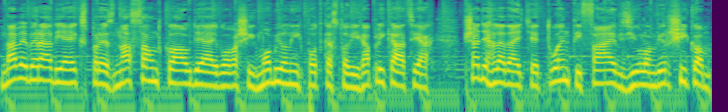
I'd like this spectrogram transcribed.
na webe Rádia Express, na Soundcloude aj vo vašich mobilných podcastových aplikáciách. Všade hľadajte 25 s Julom Viršíkom.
